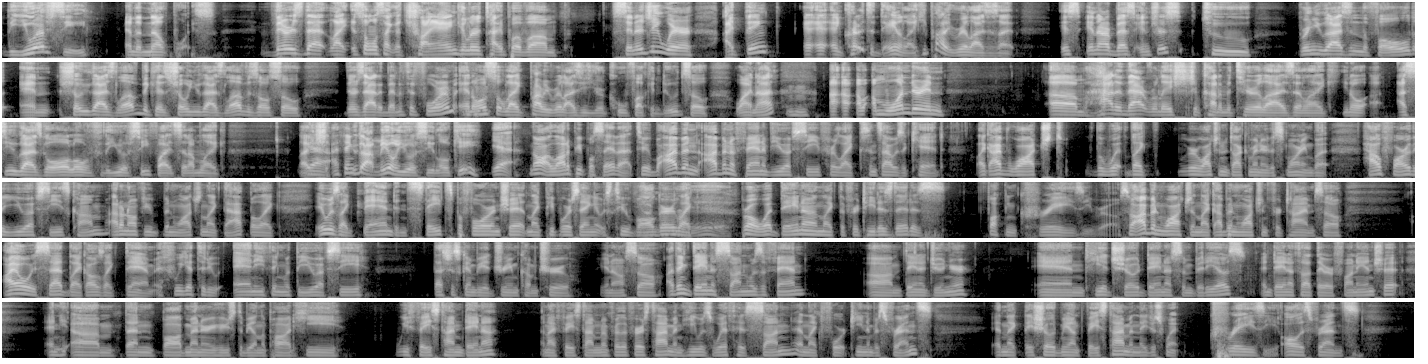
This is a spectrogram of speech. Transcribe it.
The UFC and the Nelk Boys. There's that like it's almost like a triangular type of um synergy where I think and, and credit to Dana, like he probably realizes that it's in our best interest to bring you guys in the fold and show you guys love because showing you guys love is also there's added benefit for him and also like probably realizes you're a cool fucking dude so why not I, I, i'm wondering um how did that relationship kind of materialize and like you know I, I see you guys go all over for the ufc fights and i'm like like Yeah, I think- you got me on ufc low key yeah. No, a lot of people say that too. But I've been I've been a fan of UFC for like since I was a kid. Like I've watched the like we were watching a documentary this morning, but how far the UFC's come. I don't know if you've been watching like that, but like it was like banned in states before and shit, and like people were saying it was too vulgar. Like, yeah. bro, what Dana and like the Fertitas did is fucking crazy, bro. So I've been watching, like I've been watching for time. So I always said, like, I was like, damn, if we get to do anything with the UFC, that's just gonna be a dream come true. you know. So I think Dana's son was a fan, um, Dana Jr. And he had showed Dana some videos, and Dana thought they were funny and shit. And um, then Bob Menery, who used to be on the pod, he we FaceTimed Dana, and I FaceTimed him for the first time, and he was with his son and like 14 of his friends, and like they showed me on FaceTime, and they just went crazy, all his friends.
